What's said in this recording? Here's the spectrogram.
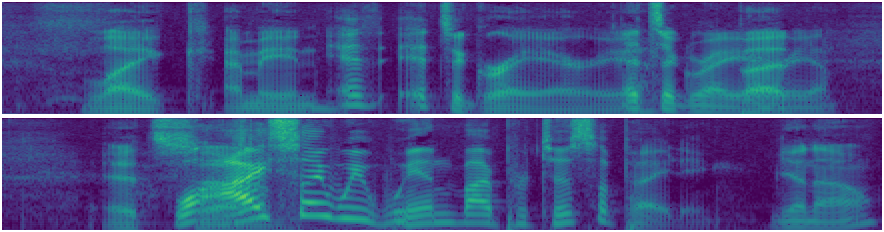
like. I mean, it, it's a gray area. It's a gray but area. It's Well, uh, I say we win by participating. You know,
